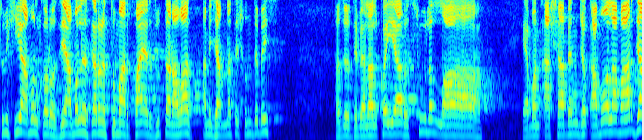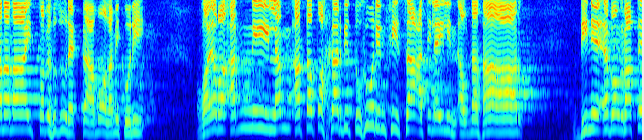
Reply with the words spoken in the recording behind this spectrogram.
তুমি কি আমল করো? যে আমলের কারণে তোমার পায়ের জুতার আওয়াজ আমি জান্নাতে শুনতে পাইছি। হজরত বেলাল কইয়া রসুল্লাহ এমন আশা ব্যঞ্জক আমল আমার জানা নাই। তবে হুজুর, একটা আমল আমি করি। গয়র আন্নি লাম আতাতাহহার বিতুহুরিন ফি সাআতি লাইলিন দিনে এবং রাতে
